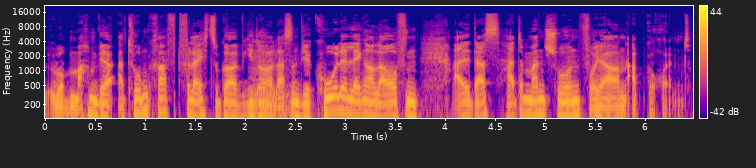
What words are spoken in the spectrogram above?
machen wir Atomkraft vielleicht sogar wieder, mhm. lassen wir Kohle länger laufen. All das hatte man schon vor Jahren abgeräumt.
